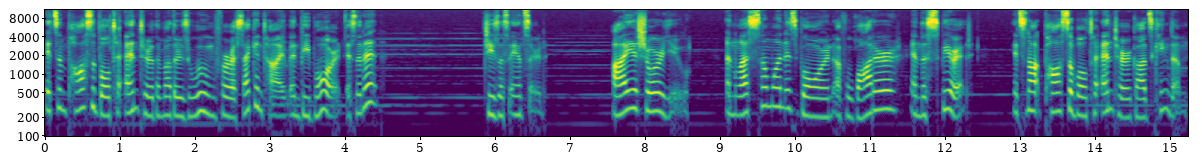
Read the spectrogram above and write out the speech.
It's impossible to enter the mother's womb for a second time and be born, isn't it? Jesus answered, I assure you, unless someone is born of water and the Spirit, it's not possible to enter God's kingdom.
